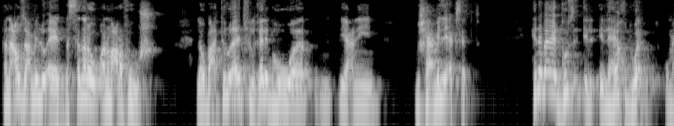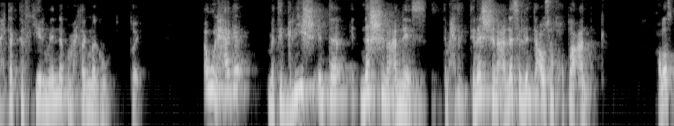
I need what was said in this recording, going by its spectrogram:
فأنا عاوز أعمل له add بس أنا لو أنا ما اعرفوش لو بعت له add في الغالب هو يعني مش هيعمل لي accept هنا بقى الجزء اللي هياخد وقت ومحتاج تفكير منك ومحتاج مجهود. طيب أول حاجة ما تجريش أنت نشن على الناس. أنت محتاج تنشن على الناس اللي أنت عاوزها تحطها عندك. خلاص؟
